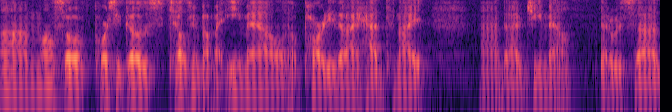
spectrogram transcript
Um, also, of course, it goes tells me about my email, a party that I had tonight, uh, that I have Gmail that it was uh,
